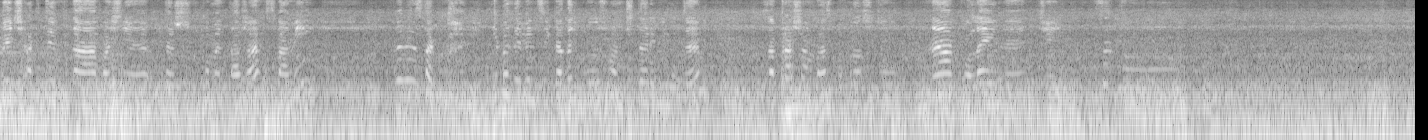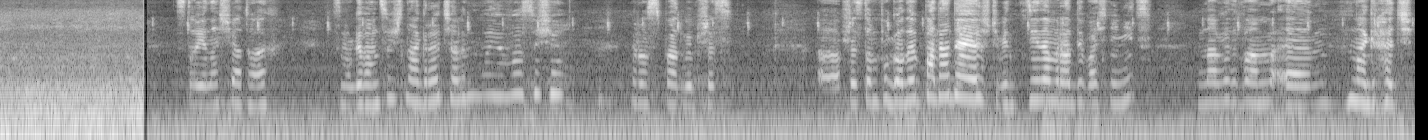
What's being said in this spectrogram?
być aktywna właśnie też w komentarzach z Wami. No więc tak, kochani, nie będę więcej gadać, bo już mam 4 minuty. Zapraszam Was po prostu na kolejny dzień za Stoję na światłach, więc mogę Wam coś nagrać, ale moje włosy się rozpadły przez, a, przez tą pogodę. Pada deszcz, więc nie dam rady właśnie nic nawet Wam em, nagrać.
